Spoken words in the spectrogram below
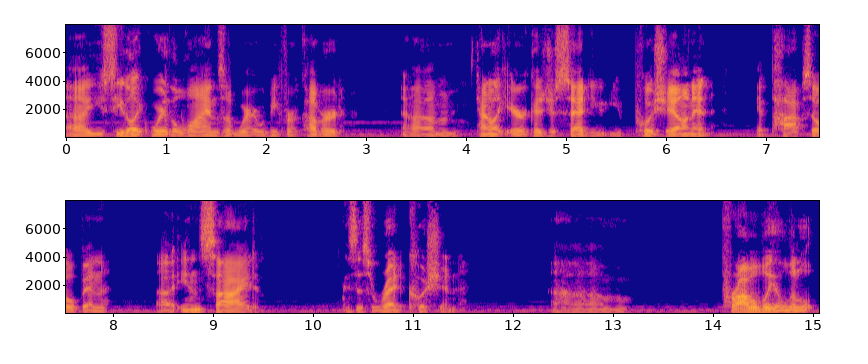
Uh, you see like where the lines of where it would be for a cupboard. Um, kind of like Erica just said, you you push on it, it pops open. Uh, inside is this red cushion. Um, probably a little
